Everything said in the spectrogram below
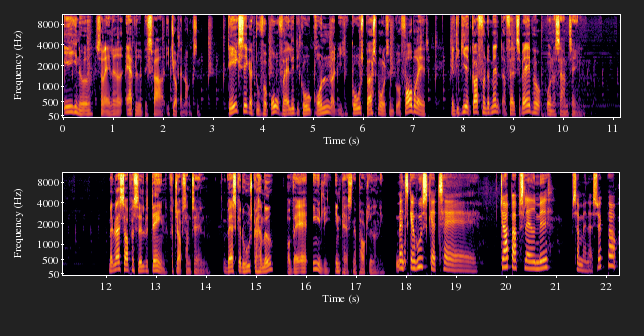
ikke noget, som allerede er blevet besvaret i jobannoncen. Det er ikke sikkert, at du får brug for alle de gode grunde og de gode spørgsmål, som du har forberedt, Men det giver et godt fundament at falde tilbage på under samtalen. Men hvad så på selve dagen for jobsamtalen? Hvad skal du huske at have med, og hvad er egentlig en passende påklædning? Man skal huske at tage jobopslaget med, som man har søgt på,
